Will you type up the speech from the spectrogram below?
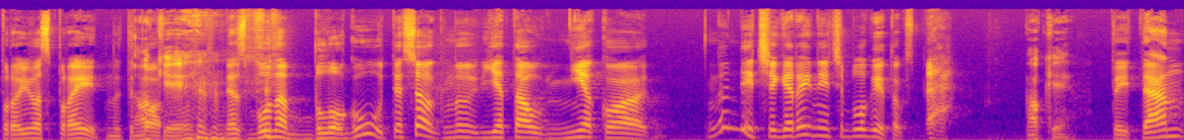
pro juos praeiti. Nu, tipo, Okay. Nes būna blogų, tiesiog, nu, jie tau nieko, nu, nei čia gerai, nei čia blogai, toks, eh. Ok. Tai ten,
